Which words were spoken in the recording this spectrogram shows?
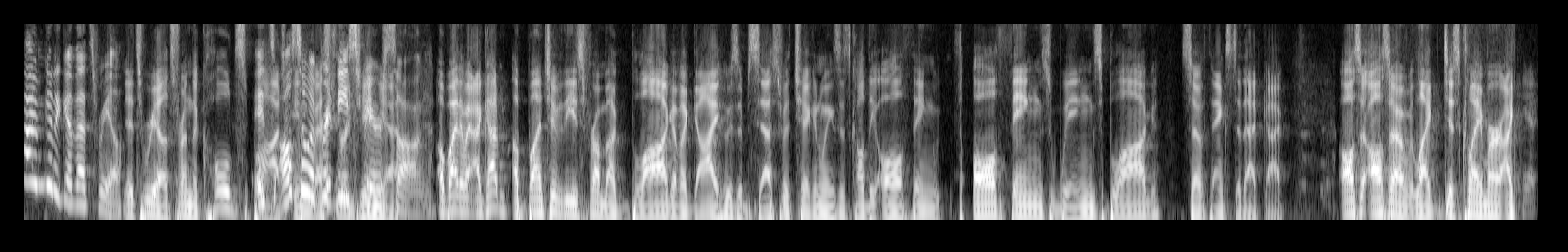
I'm gonna go. That's real. It's real. It's from the Cold Spot. It's also a West Britney Spears song. Oh, by the way, I got a bunch of these from a blog of a guy who's obsessed with chicken wings. It's called the All Thing All Things Wings blog. So thanks to that guy. Also, also like disclaimer: I can't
